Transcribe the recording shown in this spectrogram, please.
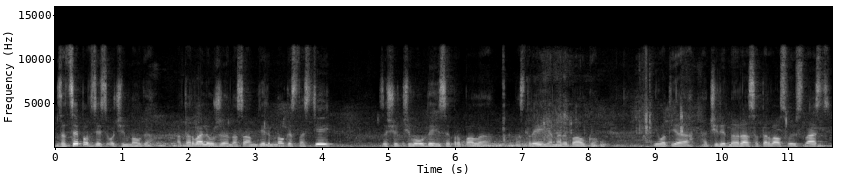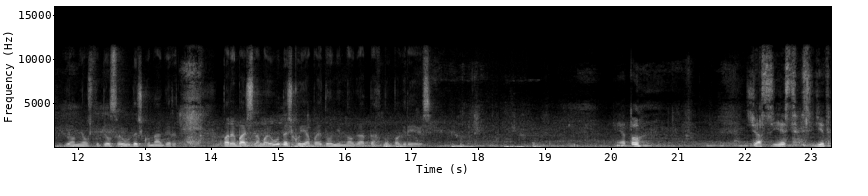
Зацепов здесь очень много. Оторвали уже на самом деле много снастей, за счет чего у Дениса пропало настроение на рыбалку. И вот я очередной раз оторвал свою снасть, и он мне уступил свою удочку на, говорит, порыбачь на мою удочку, я пойду немного отдохну, погреюсь. Нету. Сейчас есть, сидит.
